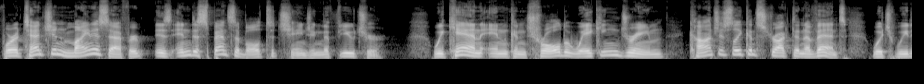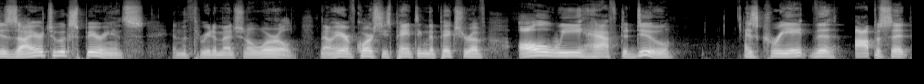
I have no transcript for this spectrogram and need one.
for attention minus effort is indispensable to changing the future. We can, in controlled waking dream, consciously construct an event which we desire to experience in the three dimensional world. Now, here, of course, he's painting the picture of all we have to do is create the opposite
